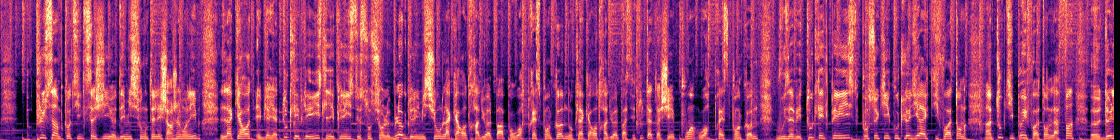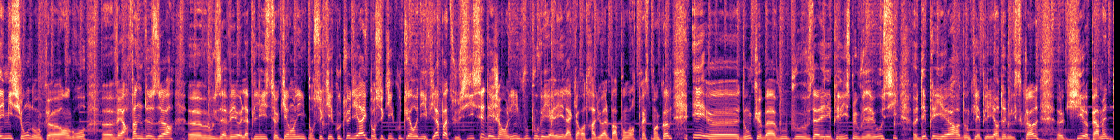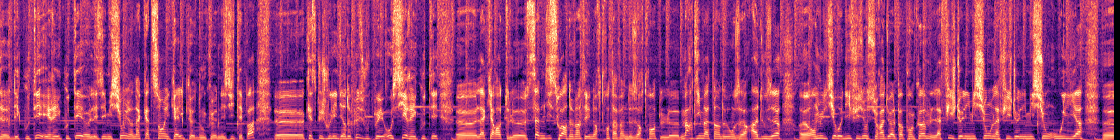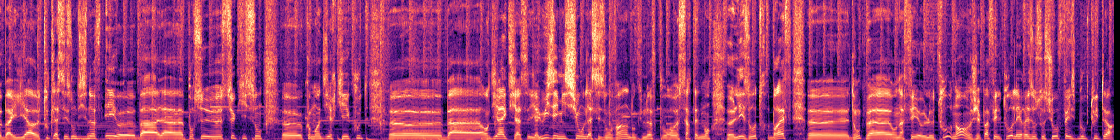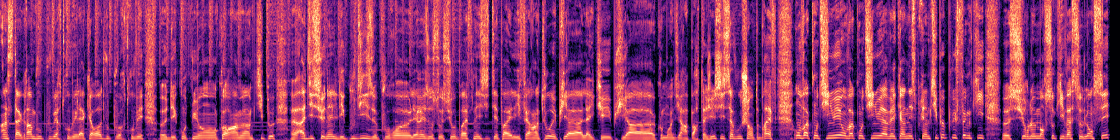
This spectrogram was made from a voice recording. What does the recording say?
plus quand il s'agit d'émissions téléchargement libre, la carotte, eh bien il y a toutes les playlists. Les playlists sont sur le blog de l'émission, la carotte radio wordpress.com. Donc la carotte radio alpa c'est tout attaché, .wordpress.com. Vous avez toutes les playlists. Pour ceux qui écoutent le direct, il faut attendre un tout petit peu, il faut attendre la fin euh, de l'émission. Donc euh, en gros, euh, vers 22h, vous avez la playlist qui est en ligne pour ceux qui écoutent le direct. Pour ceux qui écoutent les rediff, il n'y a pas de souci, c'est déjà en ligne. Vous pouvez y aller, la carotte radio alpa.wordpress.com. Et donc bah, vous, vous avez les playlists, mais vous avez aussi euh, des donc les players de Mixcloud, euh, qui euh, permettent d'écouter et réécouter les émissions. Il y en a 400 et quelques, donc n'hésitez pas. Qu'est-ce que je voulais dire de plus? Vous pouvez aussi réécouter La Carotte le samedi soir de 21h30 à 22h30, le mardi matin de 11h à 12h, en multi-rediffusion sur radioalpa.com. La fiche de l'émission, la fiche de l'émission où il y a, bah, il y a toute la saison 19 et bah, pour ceux, ceux, qui sont, comment dire, qui écoutent bah, en direct, il y, a, il y a 8 émissions de la saison 20, donc 9 pour euh, les autres. Bref, euh, donc bah, on a fait euh, le tour. Non, j'ai pas fait le tour. Les réseaux sociaux, Facebook, Twitter, Instagram, vous pouvez retrouver la carotte, vous pouvez retrouver des contenus encore un, petit peu additionnels, des goodies pour les réseaux sociaux. Bref, n'hésitez pas à aller faire un tour et puis à liker et puis à comment dire à partager si ça vous chante. Bref, on va continuer, on va continuer avec un esprit un petit peu plus funky sur le morceau qui va se lancer.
